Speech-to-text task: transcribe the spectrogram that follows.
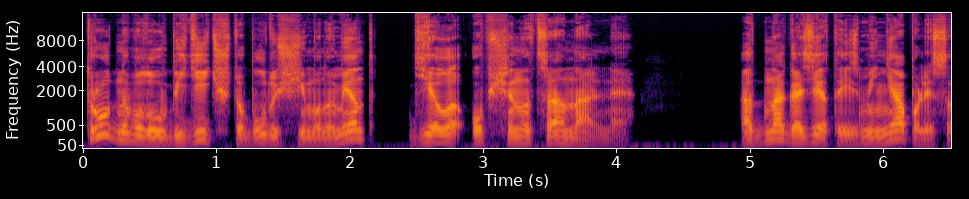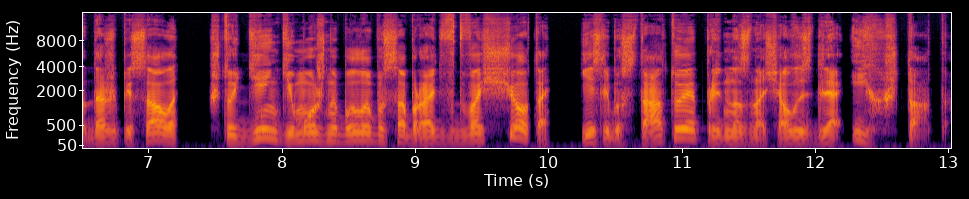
трудно было убедить, что будущий монумент — дело общенациональное. Одна газета из Миннеаполиса даже писала, что деньги можно было бы собрать в два счета, если бы статуя предназначалась для их штата.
